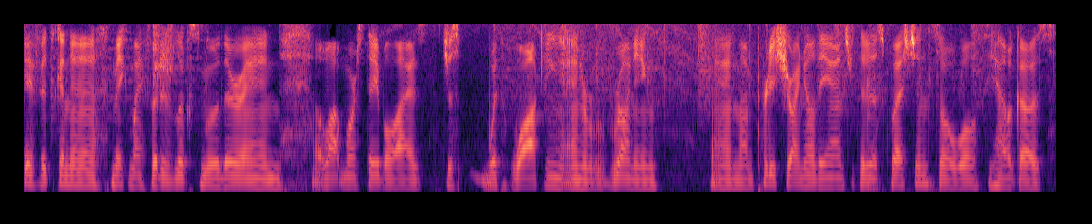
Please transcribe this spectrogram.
if it's gonna make my footage look smoother and a lot more stabilized just with walking and running. And I'm pretty sure I know the answer to this question, so we'll see how it goes.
